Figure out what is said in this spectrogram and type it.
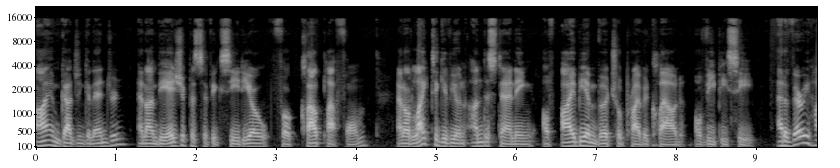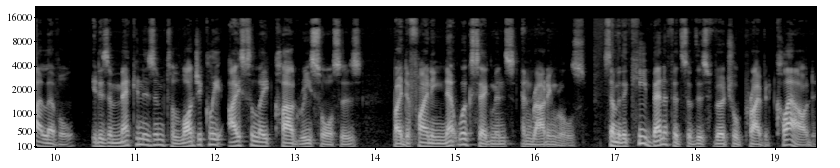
I am Gajan Ganendran, and I'm the Asia Pacific CTO for Cloud Platform, and I'd like to give you an understanding of IBM Virtual Private Cloud, or VPC. At a very high level, it is a mechanism to logically isolate cloud resources by defining network segments and routing rules. Some of the key benefits of this virtual private cloud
